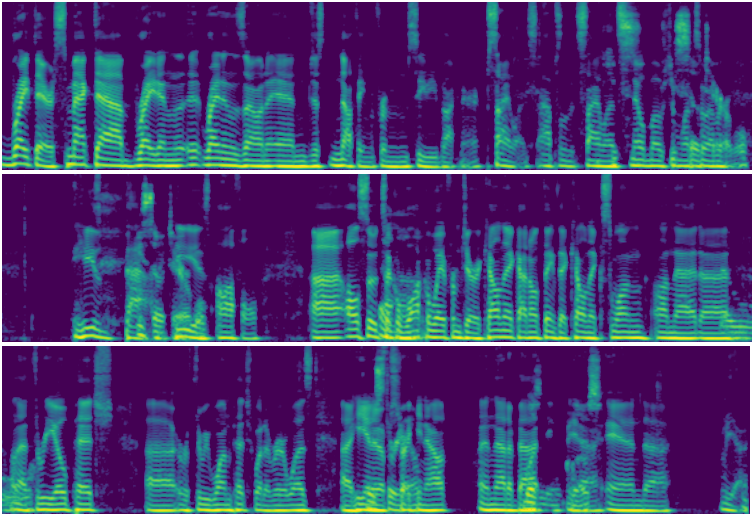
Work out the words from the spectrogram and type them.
right there, smack dab, right in the right in the zone, and just nothing from CB Bucknor. Silence, absolute silence, he's, no motion whatsoever. So he's bad. He's so terrible. He is awful. Uh, also took uh-huh. a walk away from Jarred Kelenic. I don't think that Kelenic swung on that uh, on that 3-0 pitch uh, or 3-1 pitch, whatever it was. Uh, he ended up striking out in that about. Wasn't even close. Yeah, and uh, yeah.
